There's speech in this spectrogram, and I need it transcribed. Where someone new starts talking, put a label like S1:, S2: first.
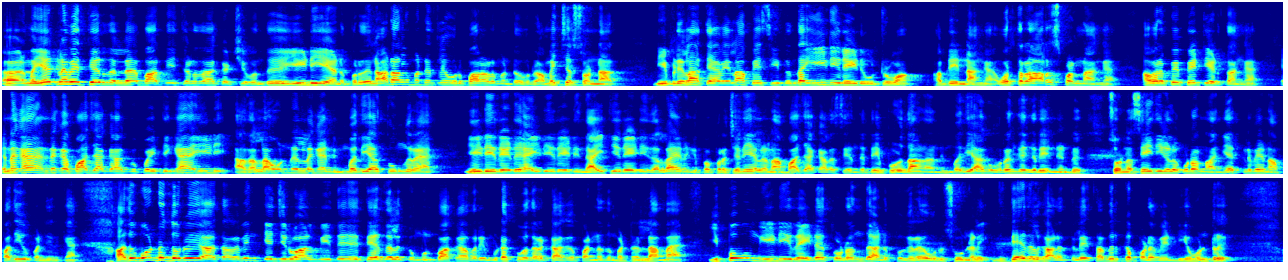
S1: நம்ம ஏற்கனவே தேர்தலில் பாரதிய ஜனதா கட்சி வந்து இடியை அனுப்புறது. நாடாளுமன்றத்திலே ஒரு பாராளுமன்ற ஒரு அமைச்சர் சொன்னார். நீ இப்படிலாம் தேவையெல்லாம் பேசிக்கிட்டு இருந்தால் இடி ரைடு விட்டுருவான் அப்படின்னாங்க. ஒருத்தரை அரெஸ்ட் பண்ணாங்க. அவரை போய் பேட்டி எடுத்தாங்க. என்னங்க என்னங்க பாஜகவுக்கு போயிட்டீங்க? இடி அதெல்லாம் ஒன்றும் இல்லைங்க. நிம்மதியாக தூங்குறேன். இடி ரைடு ஐடி ரைடு இந்த ஐடி ரைடு இதெல்லாம் எனக்கு இப்போ பிரச்சனையே இல்லை. நான் பாஜகவில் சேர்ந்துட்டு இப்பொழுது தான் நான் நிம்மதியாக உறங்குகிறேன் என்று சொன்ன செய்திகளை கூட நான் ஏற்கனவே நான் பதிவு பண்ணியிருக்கேன். அது போன்றதொரு அரவிந்த் கெஜ்ரிவால் மீது தேர்தலுக்கு முன்பாக அவரை முடக்குவதற்காக பண்ணது மட்டும் இல்லாமல் இப்போவும் இடி ரைடை தொடர்ந்து அனுப்புகிற ஒரு சூழ்நிலை. இது தேர்தல் காலத்திலே தவிர்க்கப்பட வேண்டிய ஒன்று.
